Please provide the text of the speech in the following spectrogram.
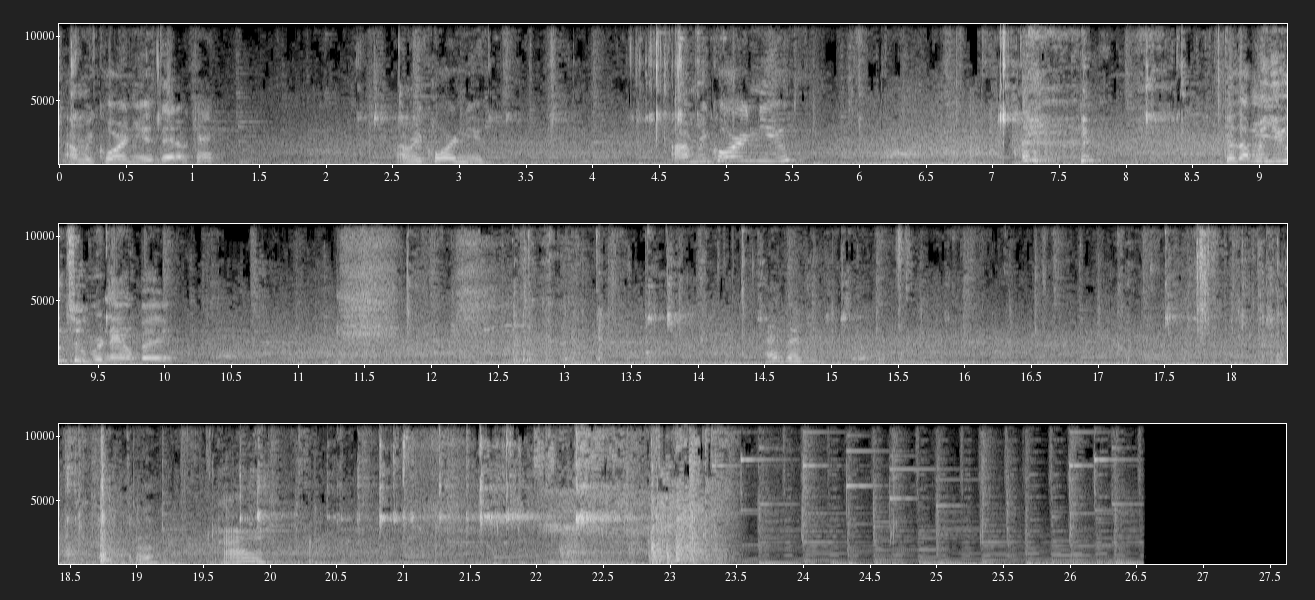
I'm recording you. Is that okay? I'm recording you. I'm recording you. Because I'm a YouTuber now, babe. Hey, baby.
